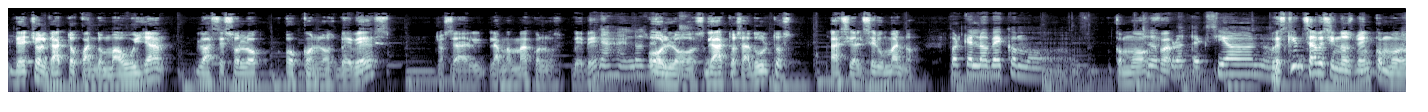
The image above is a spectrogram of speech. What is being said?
De hecho, el gato cuando maulla lo hace solo o con los bebés, o sea, la mamá con los bebés, Ajá, los o los gatos adultos hacia el ser humano. Porque lo ve como. como su protección. o Pues quién sabe si nos ven como,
